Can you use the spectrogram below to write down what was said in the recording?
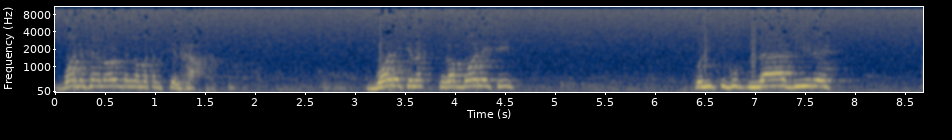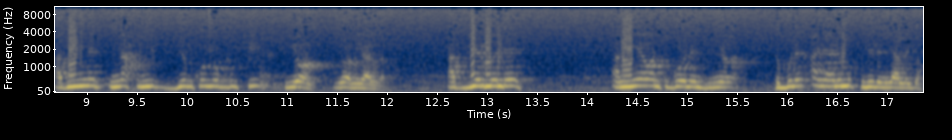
boo defee loolu da nga matal seen xaq boole ci nag nga boole ci politique ub laa biire ak nit nax nit jëm ko yóbbu ci yoon yoonu yàlla ak yërmande ak ñeewant goo leen di ñeewant te bu leen añaani mukk li leen yàlla jox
